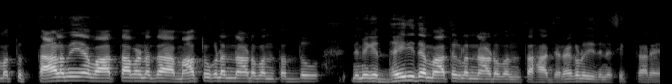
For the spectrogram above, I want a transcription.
ಮತ್ತು ತಾಳ್ಮೆಯ ವಾತಾವರಣದ ಮಾತುಗಳನ್ನಾಡುವಂಥದ್ದು, ನಿಮಗೆ ಧೈರ್ಯದ ಮಾತುಗಳನ್ನಾಡುವಂತಹ ಜನಗಳು ಇದನ್ನು ಸಿಗ್ತಾರೆ.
